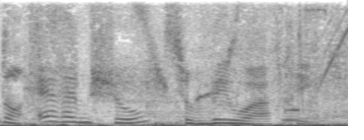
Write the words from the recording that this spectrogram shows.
Dans RM Show sur VOA Afrique.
